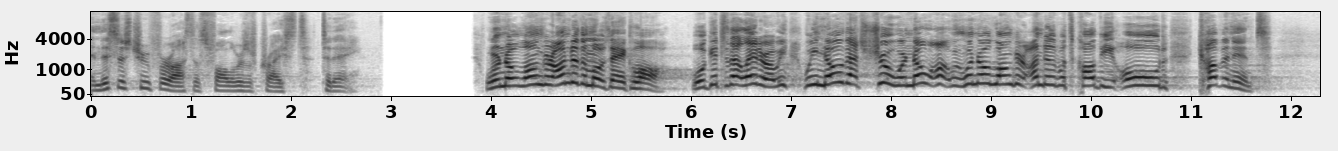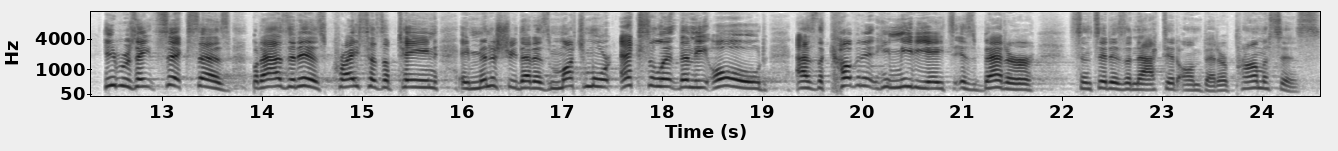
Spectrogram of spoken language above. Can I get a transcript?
and this is true for us as followers of Christ today. We're no longer under the Mosaic law. We'll get to that later. We, we know that's true. We're no, uh, we're no longer under what's called the old covenant. Hebrews 8 6 says, But as it is, Christ has obtained a ministry that is much more excellent than the old, as the covenant he mediates is better, since it is enacted on better promises.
